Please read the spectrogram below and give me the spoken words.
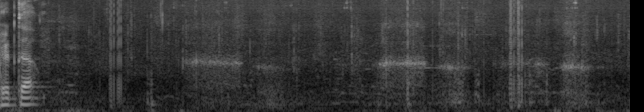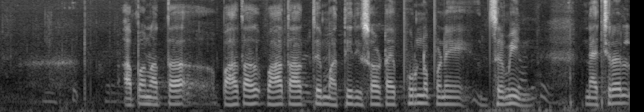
भेट द्या. आपण आता पाहता पाहत आहात ते माती रिसॉर्ट आहे. पूर्णपणे जमीन नॅचरल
